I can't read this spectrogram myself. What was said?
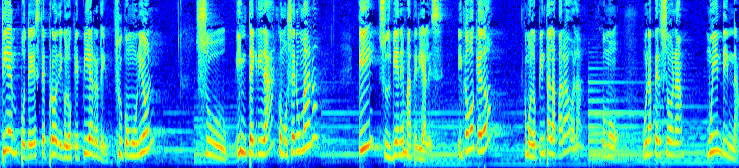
tiempos de este pródigo, lo que pierde, su comunión, su integridad como ser humano y sus bienes materiales. ¿Y cómo quedó? como lo pinta la parábola, como una persona muy indigna.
